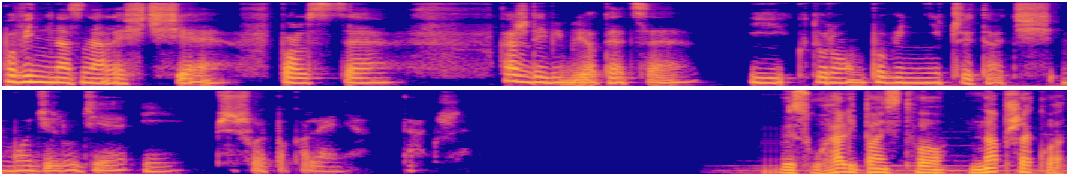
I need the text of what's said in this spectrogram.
powinna znaleźć się w Polsce, w każdej bibliotece, i którą powinni czytać młodzi ludzie i przyszłe pokolenia także. Wysłuchali Państwo na przykład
